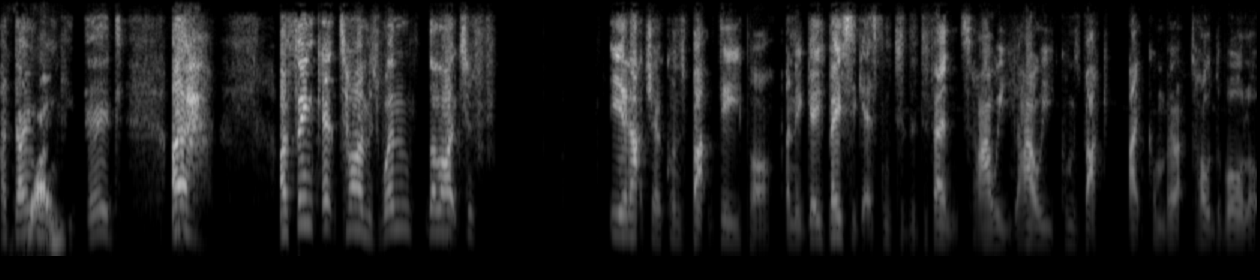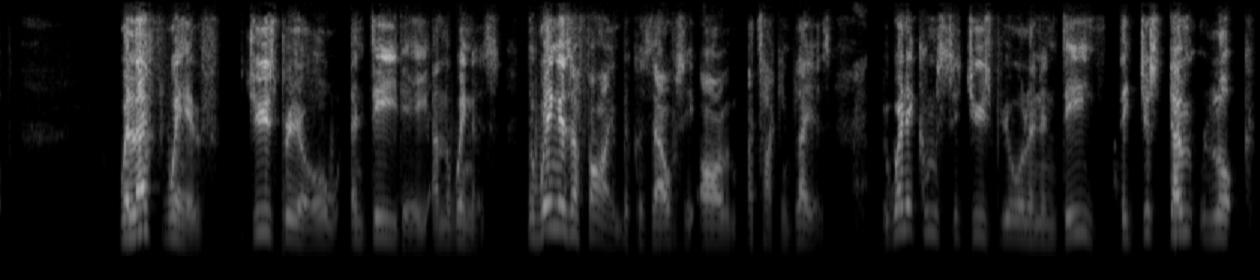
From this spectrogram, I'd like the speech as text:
I don't Why? think he did. I I think at times when the likes of Iheanacho comes back deeper and he basically gets into the defence, how he how he comes back like come back to hold the ball up. We're left with Dewsbury Hall and Didi and the wingers. The wingers are fine because they obviously are attacking players. But when it comes to Dewsbury Hall and Ndidi, they just don't look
